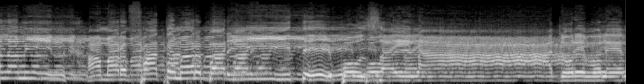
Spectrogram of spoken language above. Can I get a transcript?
আলমিন আমার ফাতেমার বাড়িতে পৌঁছায় না। জোরে বলেন।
